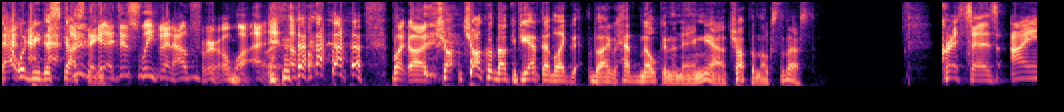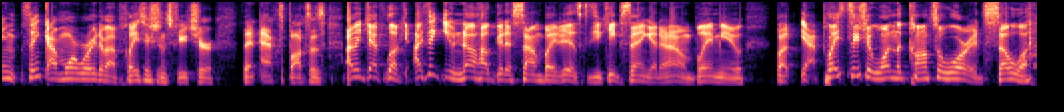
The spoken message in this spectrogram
that would be disgusting. Yeah, just leave it out for a while. but uh, cho- chocolate milk, if you have to have, like have milk in the name, yeah, chocolate milk's the best. Chris says, I think I'm more worried about PlayStation's future than Xbox's. I mean, Jeff, look, I think you know how good a soundbite it is because you keep saying it, and I don't blame you. But yeah, PlayStation won the console war, and so what?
